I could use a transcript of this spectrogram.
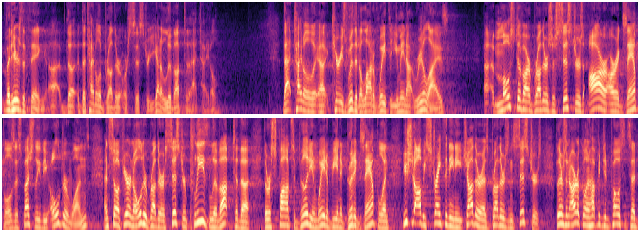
but here's the thing uh, the, the title of brother or sister, you got to live up to that title. That title uh, carries with it a lot of weight that you may not realize. Uh, most of our brothers or sisters are our examples, especially the older ones. And so, if you're an older brother or sister, please live up to the, the responsibility and way to being a good example. And you should all be strengthening each other as brothers and sisters. But there's an article in Huffington Post that said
